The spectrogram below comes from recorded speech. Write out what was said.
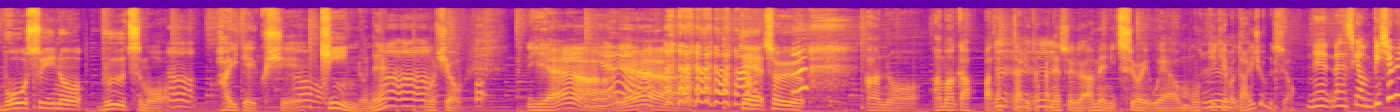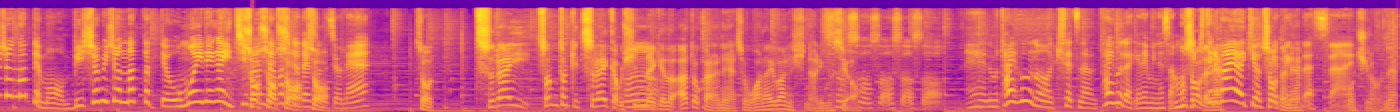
防水のブーツもうん。履いていくし、うん。金のね、うんうんうん。もちろん。お。Yeah, yeah. でそういうあの雨がっぱだったりとかね、うんうんうん。そういう雨に強いウェアを持っていけば大丈夫ですよ。ね、なんかしかもびしょびしょになってもびしょびしょになったって思い出が一番楽しかったりするんですよね。そう辛いその時辛いかもしれないけど、後からねそう笑い話になりますよ。そうそうそうそうそう。ね、でも台風の季節なので台風だけね皆さんもし来てる場合は気をつけてください。もちろんね。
